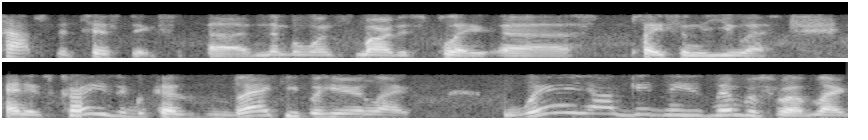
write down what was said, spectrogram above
top statistics. Uh, number one smartest place uh, place in the U.S. and it's crazy because black people here like, where are y'all getting these numbers from? Like,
